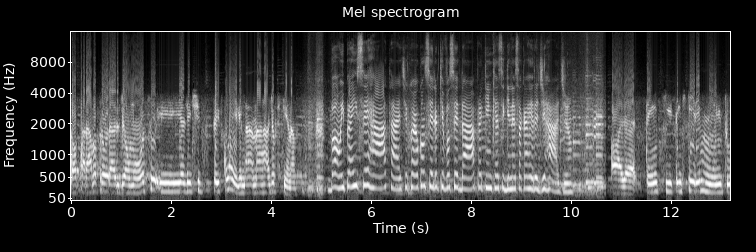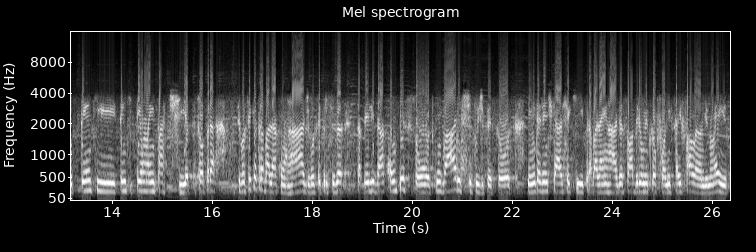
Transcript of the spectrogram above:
só parava para o horário de almoço e a gente fez com ele na, na rádio oficina. Bom, e para encerrar, Tati, qual é o conselho que você dá para quem quer seguir nessa carreira de rádio? Olha, tem que, tem que querer muito, tem que, tem que ter uma empatia. Pessoa pra, se você quer trabalhar com rádio, você precisa saber lidar com pessoas, com vários tipos de pessoas. Tem muita gente que acha que trabalhar em rádio é só abrir o microfone e sair falando, e não é isso.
